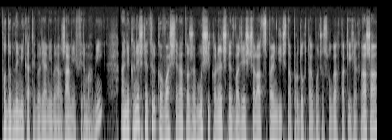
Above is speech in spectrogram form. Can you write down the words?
podobnymi kategoriami, branżami, firmami, a niekoniecznie tylko właśnie na to, że musi koniecznie 20 lat spędzić na produktach bądź usługach takich jak nasza,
